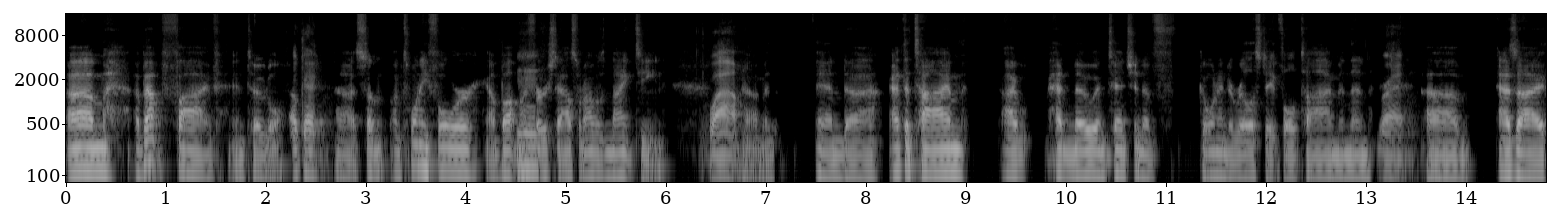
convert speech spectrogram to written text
Um, about five in total. Okay. Uh, so I'm 24. I bought my mm-hmm. first house when I was 19. Wow. Um, and and uh, at the time, I had no intention of going into real estate full time. And then, right. Um, as I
